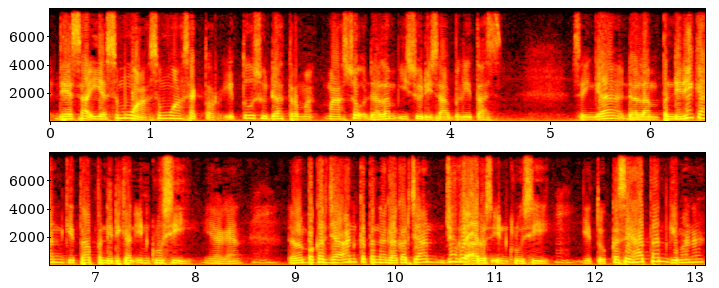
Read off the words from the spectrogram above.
desa iya, semua semua sektor itu sudah termasuk dalam isu disabilitas. Sehingga dalam pendidikan kita pendidikan inklusi, ya kan. Dalam pekerjaan ketenaga kerjaan juga harus inklusi gitu. Kesehatan gimana?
